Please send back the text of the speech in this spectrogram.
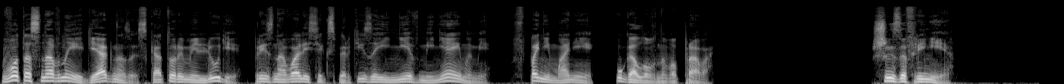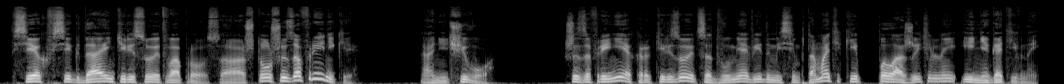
Вот основные диагнозы, с которыми люди признавались экспертизой невменяемыми в понимании уголовного права. Шизофрения. Всех всегда интересует вопрос, а что шизофреники? А ничего. Шизофрения характеризуется двумя видами симптоматики положительной и негативной.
